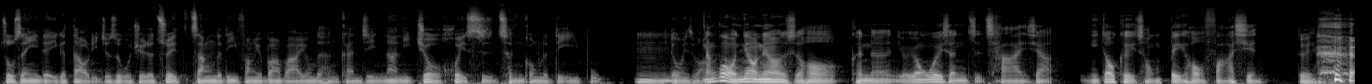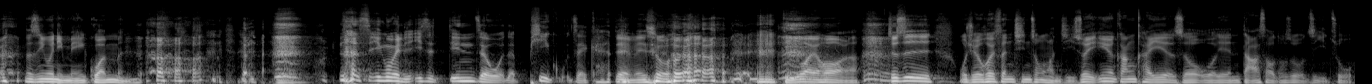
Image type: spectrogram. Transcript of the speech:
做生意的一个道理，就是我觉得最脏的地方有办法把它用得很干净，那你就会是成功的第一步。嗯，你懂我意思吗？难怪我尿尿的时候可能有用卫生纸擦一下，你都可以从背后发现。对，那是因为你没关门。那是因为你一直盯着我的屁股在看。对，没错。题外话了，就是我觉得会分轻重缓急，所以因为刚开业的时候，我连打扫都是我自己做，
